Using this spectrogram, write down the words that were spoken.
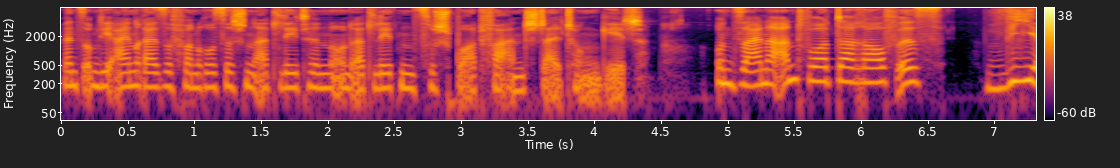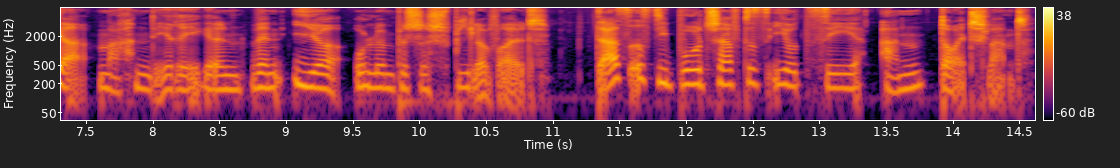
wenn es um die Einreise von russischen Athletinnen und Athleten zu Sportveranstaltungen geht. Und seine Antwort darauf ist, wir machen die Regeln, wenn ihr Olympische Spiele wollt. Das ist die Botschaft des IOC an Deutschland.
